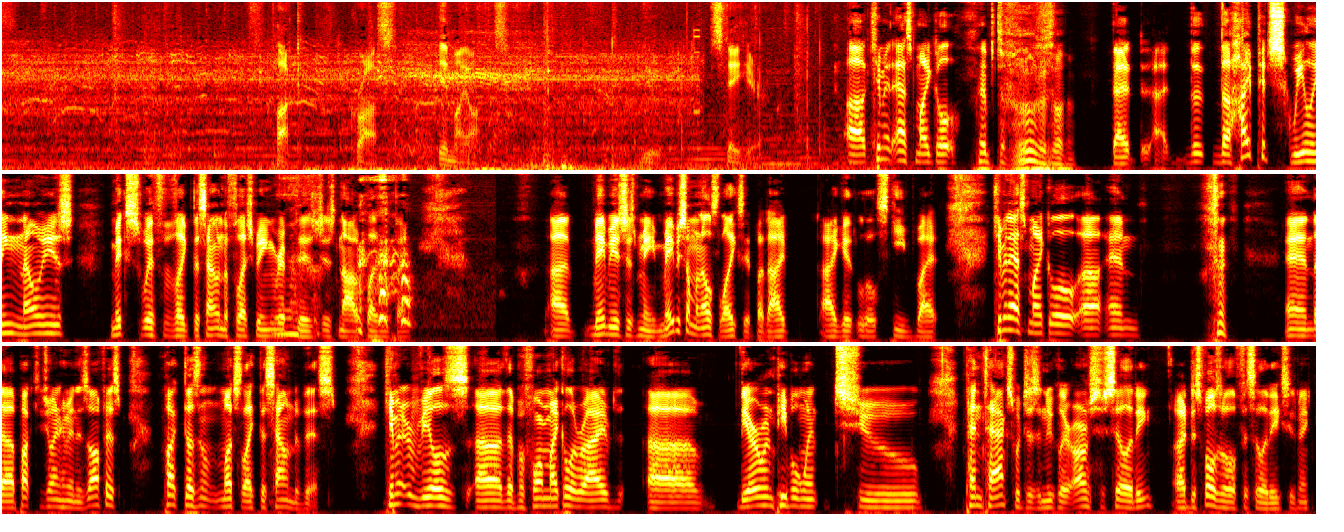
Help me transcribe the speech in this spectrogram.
Puck. Cross. In my office. You stay here. Uh, Kimmett asked Michael that uh, the the high pitched squealing noise mixed with like the sound of flesh being ripped is just not a pleasant thing. Uh, maybe it's just me. Maybe someone else likes it, but I I get a little skeeved by it. Kimmett asked Michael uh, and and uh, Puck to join him in his office. Puck doesn't much like the sound of this. Kimmett reveals uh, that before Michael arrived, uh, the Irwin people went to Pantex, which is a nuclear arms facility, a disposal facility, excuse me,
